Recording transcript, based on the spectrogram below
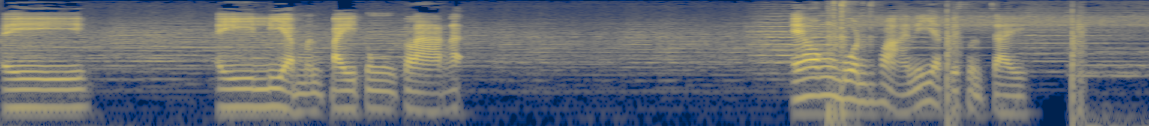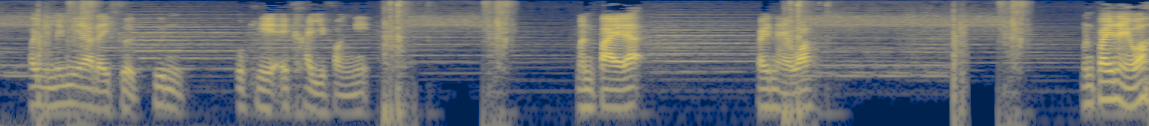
ไอ้ไอเหลี่ยมมันไปตรงกลางอะไอห้องบนฝานี่อย่าไปสนใจ เพราะยังไม่มีอะไรเกิดขึ้น อเค ไอ้ไข่อยู่ฝั่งนี้ มันไปละ ไปไหนวะ มันไปไหนวะ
